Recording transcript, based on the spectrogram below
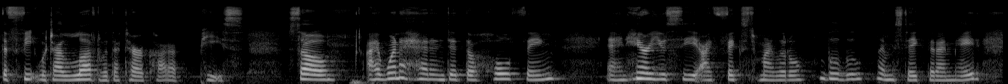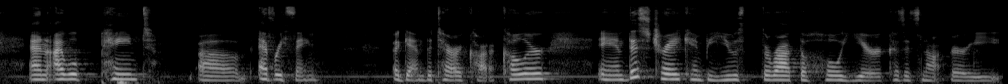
the feet, which I loved with the terracotta piece. So I went ahead and did the whole thing, and here you see I fixed my little boo-boo, a mistake that I made, and I will paint uh, everything. Again, the terracotta color, and this tray can be used throughout the whole year because it's not very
